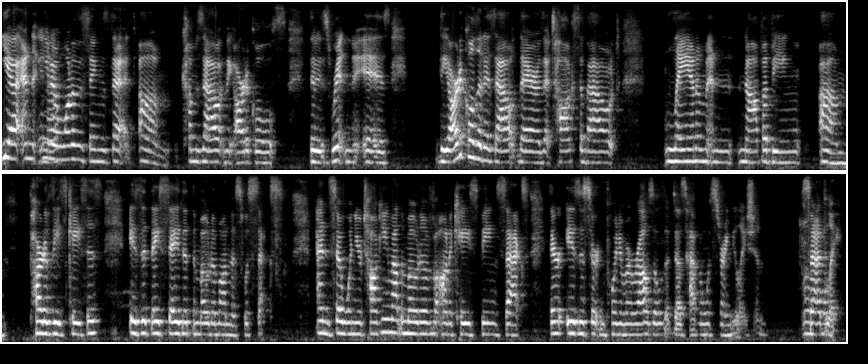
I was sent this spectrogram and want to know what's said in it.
Yeah, and You you know, know? one of the things that um, comes out in the articles that is written is the article that is out there that talks about Lanham and Napa being um, part of these cases is that they say that the motive on this was sex. And so when you're talking about the motive on a case being sex, there is a certain point of arousal that does happen with strangulation. Okay. Sadly.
